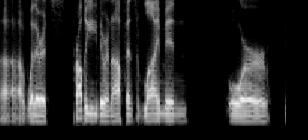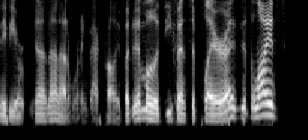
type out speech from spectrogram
Uh, whether it's probably either an offensive lineman or maybe a uh, not, not a running back, probably, but a defensive player. I, the Lions,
